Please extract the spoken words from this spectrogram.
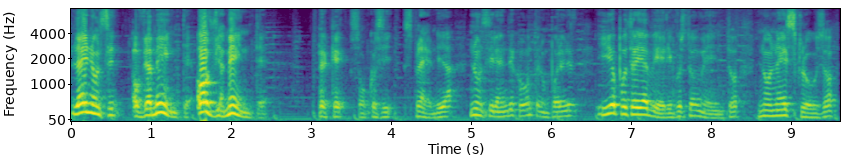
Lei non si... Ovviamente, ovviamente, perché sono così splendida, non si rende conto, non può rendere... Io potrei avere in questo momento, non è escluso,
